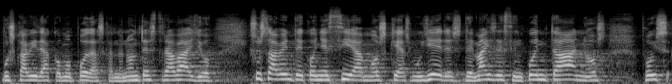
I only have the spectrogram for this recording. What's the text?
busca vida como podas cando non tes traballo. Justamente coñecíamos que as mulleres de máis de 50 anos, pois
